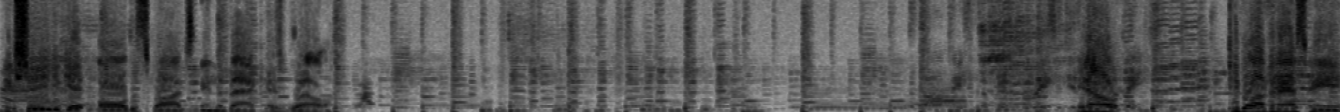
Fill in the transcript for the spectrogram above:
Make sure you get all the spots in the back as well. You know, people often ask me,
